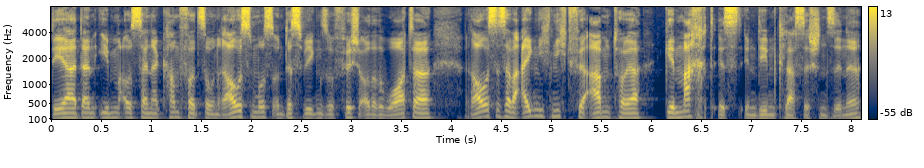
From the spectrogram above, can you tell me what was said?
der dann eben aus seiner Comfortzone raus muss und deswegen so Fish out of the Water raus ist, aber eigentlich nicht für Abenteuer gemacht ist in dem klassischen Sinne,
